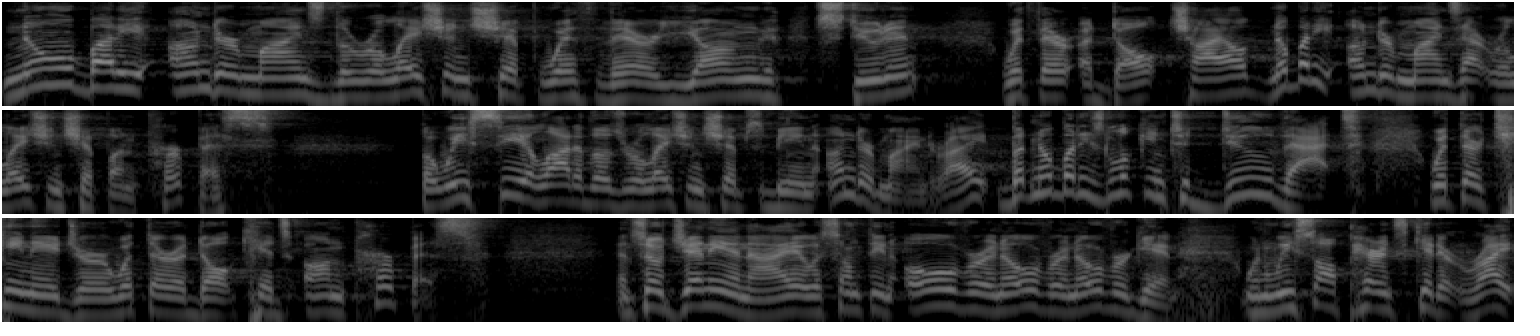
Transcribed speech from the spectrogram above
Nobody undermines the relationship with their young student, with their adult child. Nobody undermines that relationship on purpose. But we see a lot of those relationships being undermined, right? But nobody's looking to do that with their teenager or with their adult kids on purpose. And so, Jenny and I, it was something over and over and over again. When we saw parents get it right,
